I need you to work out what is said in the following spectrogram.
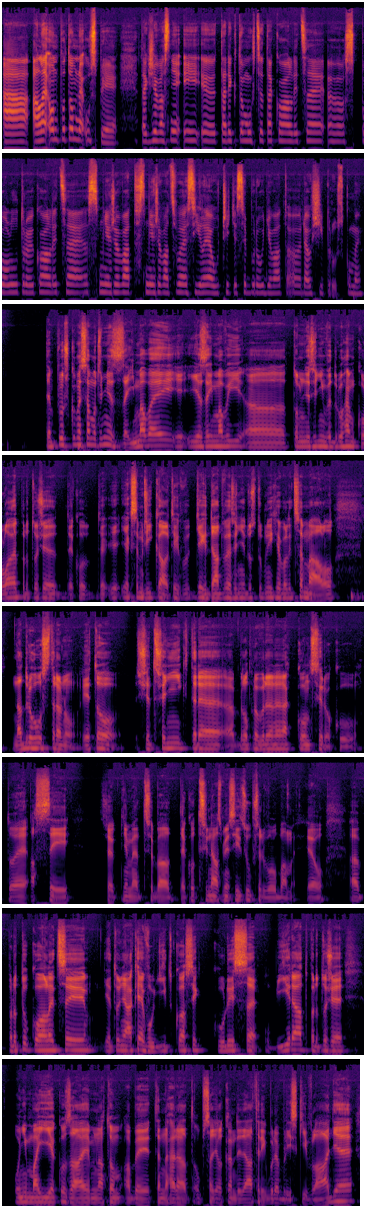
A, ale on potom neuspěje. Takže vlastně i e, tady k tomu chce ta koalice e, spolu, trojkoalice, směřovat, směřovat svoje síly a určitě si budou dělat e, další průzkumy. Ten průzkum je samozřejmě zajímavý, je, je zajímavý uh, to měření ve druhém kole, protože, jako, jak jsem říkal, těch, těch dat veřejně dostupných je velice málo. Na druhou stranu je to šetření, které bylo provedené na konci roku, to je asi řekněme třeba jako 13 měsíců před volbami. Jo. A pro tu koalici je to nějaké vodítko asi kudy se ubírat, protože oni mají jako zájem na tom, aby ten hrad obsadil kandidát, který bude blízký vládě.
